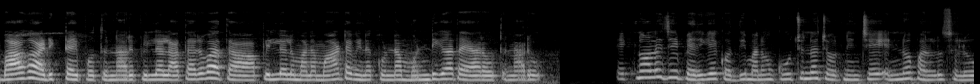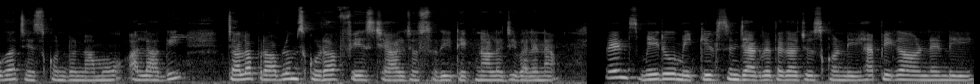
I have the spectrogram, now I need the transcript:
బాగా అడిక్ట్ అయిపోతున్నారు పిల్లలు. ఆ తర్వాత ఆ పిల్లలు మన మాట వినకుండా మొండిగా తయారవుతున్నారు. టెక్నాలజీ పెరిగే కొద్దీ మనం కూర్చున్న చోటు నుంచే ఎన్నో పనులు సులువుగా చేసుకుంటున్నాము. అలాగే చాలా ప్రాబ్లమ్స్ కూడా ఫేస్ చేయాల్సి వస్తుంది టెక్నాలజీ వలన. ఫ్రెండ్స్ మీరు మీ కిడ్స్ని జాగ్రత్తగా చూసుకోండి. హ్యాపీగా ఉండండి.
